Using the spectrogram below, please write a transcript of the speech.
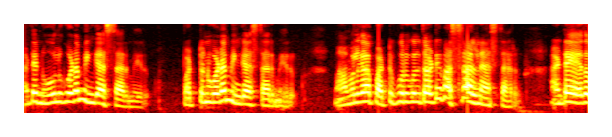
అంటే నూలు కూడా మింగేస్తారు మీరు. పట్టును కూడా మింగేస్తారు మీరు. మామూలుగా పట్టు పురుగులతోటి వస్త్రాలు నేస్తారు. అంటే ఏదో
